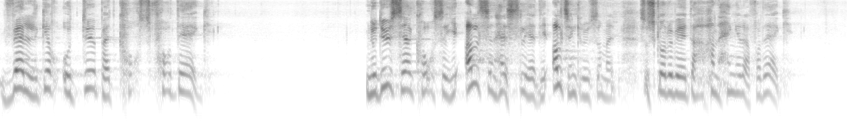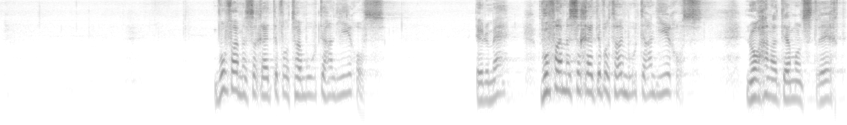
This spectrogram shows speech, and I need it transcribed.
velger å dø på et kors for deg Når du ser korset i all sin heslighet, i all sin grusomhet, så skal du vite at han henger der for deg. Hvorfor er vi så redde for å ta imot det han gir oss? Er du med? Hvorfor er vi så redde for å ta imot det han gir oss? Når han har demonstrert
